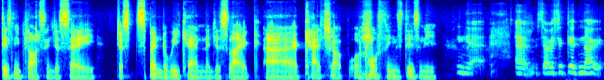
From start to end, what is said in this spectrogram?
Disney Plus and just say, just spend a weekend and just like uh, catch up on all things Disney. Yeah. Um, so it's a good note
